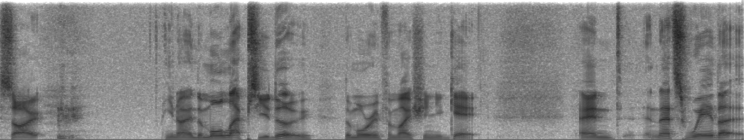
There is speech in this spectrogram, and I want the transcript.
So, you know, the more laps you do, the more information you get. And, and that's where the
